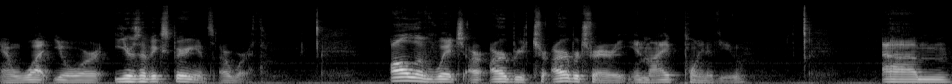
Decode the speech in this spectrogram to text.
and what your years of experience are worth. All of which are arbitra- arbitrary in my point of view. Um,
